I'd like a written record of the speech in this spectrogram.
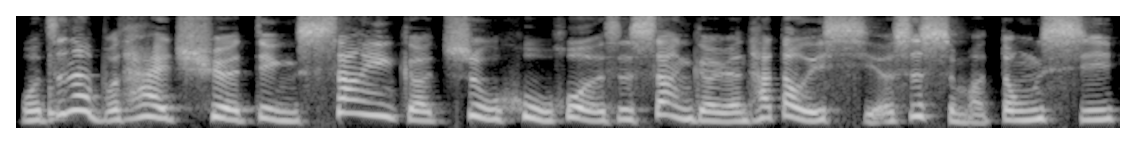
我真的不太确定上一个住户或者是上一个人他到底洗的是什么东西。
